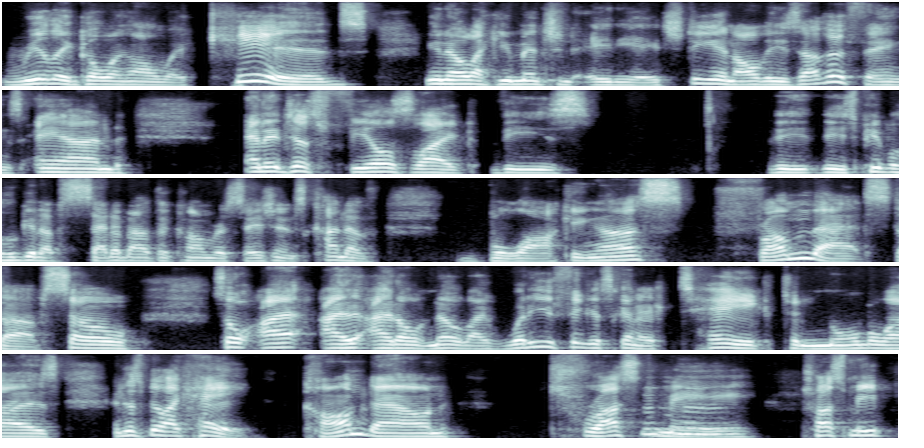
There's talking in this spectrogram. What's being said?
really going on with kids, you know, like you mentioned ADHD and all these other things. And and it just feels like these the, these people who get upset about the conversation it's kind of blocking us from that stuff. So so I, I I don't know, like what do you think it's gonna take to normalize and just be like, hey, calm down, trust me, Mhm. trust me,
